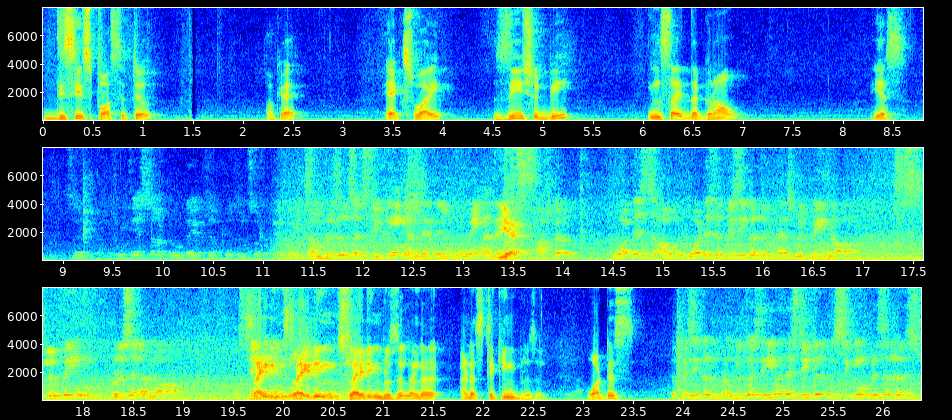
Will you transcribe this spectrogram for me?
this is positive, okay, x, y, z should be inside the ground. Yes. Sir, we just saw two types of bristles over there, right? Some bristles are sticking and then they're moving and then Yes. after, what is, how, what is the physical difference between uh, slipping bristle and uh, Sliding, sticking sliding, sliding bristle and a, and a sticking bristle. What is? The physical difference, because even the sticker, sticking bristle is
